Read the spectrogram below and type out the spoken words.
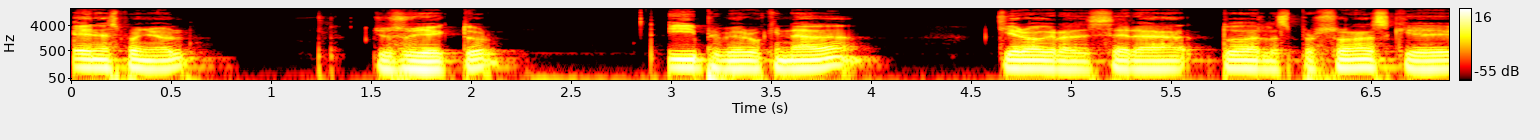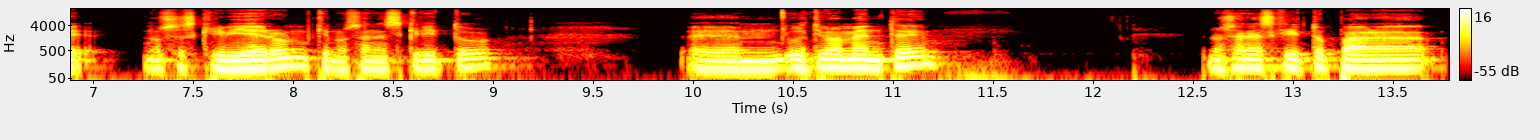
en español. Yo soy Héctor y primero que nada quiero agradecer a todas las personas que nos escribieron, que nos han escrito em, últimamente. Nos han escrito para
